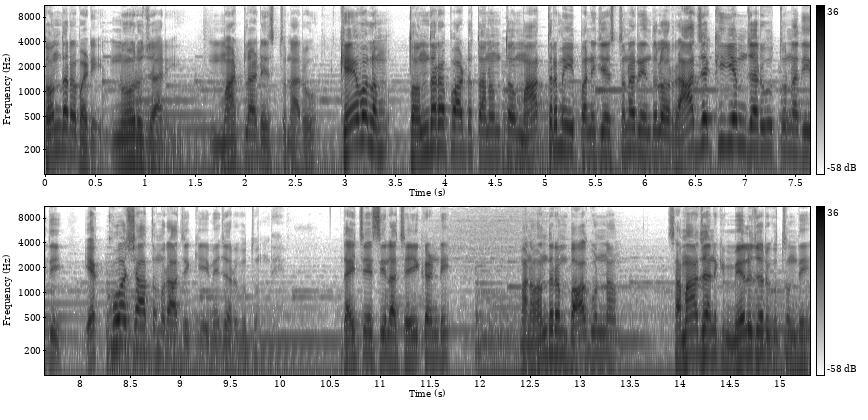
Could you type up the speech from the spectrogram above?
తొందరబడి నోరు జారి మాట్లాడేస్తున్నారు. కేవలం తొందరపాటుతనంతో మాత్రమే ఈ పని చేస్తున్నారు. ఇందులో రాజకీయం జరుగుతున్నది ఇది. ఎక్కువ శాతం రాజకీయమే జరుగుతుంది. దయచేసి ఇలా చేయకండి. మనమందరం బాగున్నాం. సమాజానికి మేలు జరుగుతుంది.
